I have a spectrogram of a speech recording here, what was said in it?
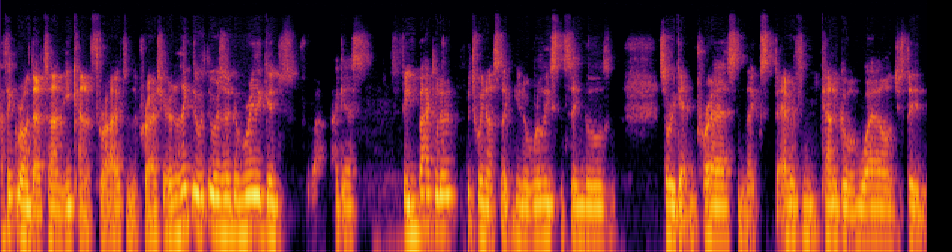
I think around that time he kind of thrived in the pressure, and I think there was, there was like a really good I guess, feedback loop between us, like, you know, releasing singles, and sort of getting press and like everything kind of going well, just the,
